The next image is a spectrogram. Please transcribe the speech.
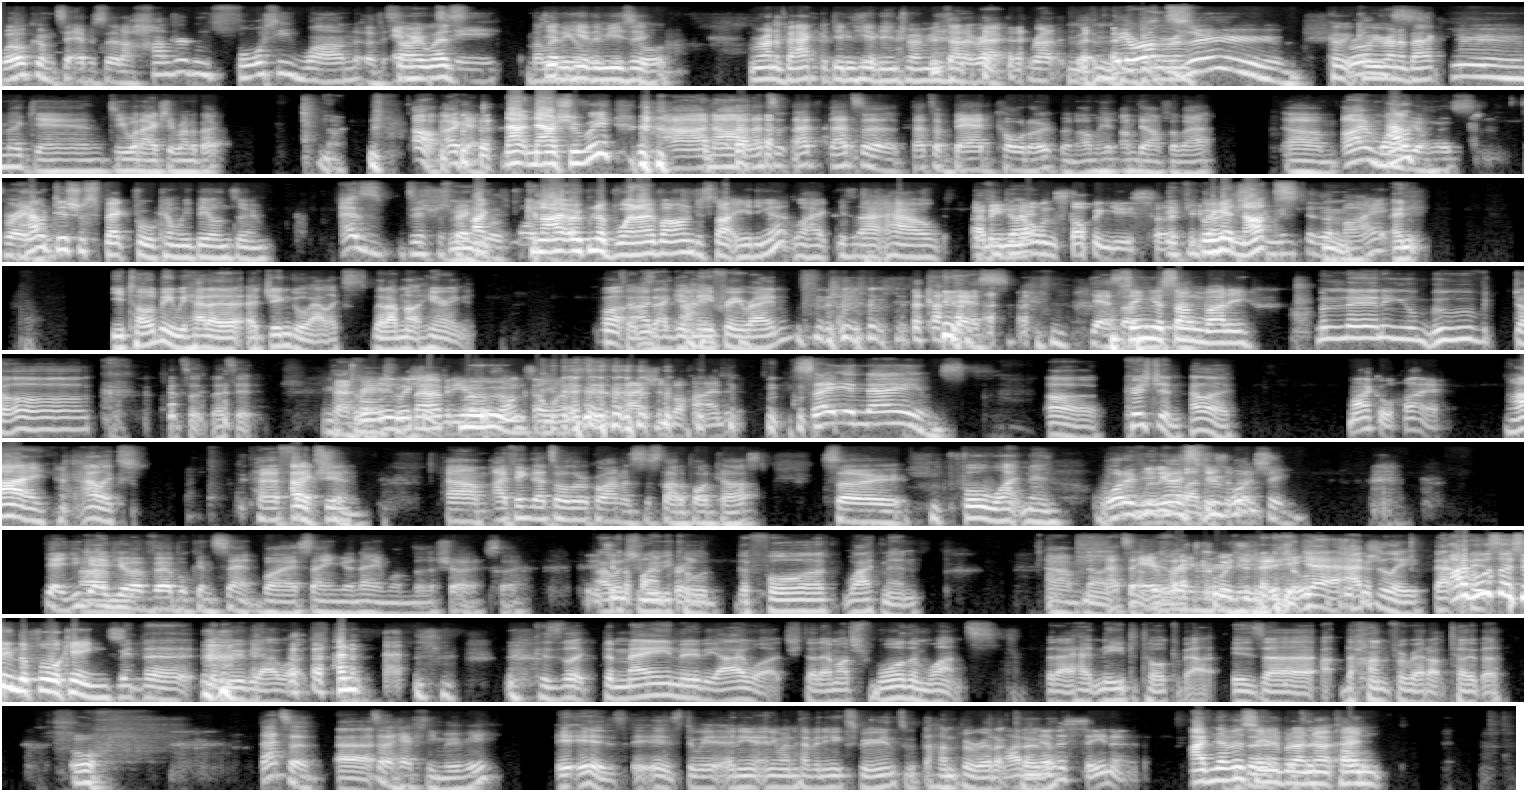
Welcome to episode 141 of Sorry, MMT Wes, Millennial hear the music. Talk. Run it back. I didn't hear the intro music. done it right. Mhm. We're on Run- Zoom. Can, we- can we run it back? Zoom again. Do you want to actually run it back? No. Oh, okay. Now, now should we? Ah, nah, that's a, that, that's a that's a bad cold open. I'm I'm down for that. Um, I'm one How- of your hosts. Brayden. How disrespectful can we be on Zoom? As disrespectful Like, as can I open a Bueno bar and just start eating it? Like, is that how? I mean, no one's stopping you. So If you Can we get nuts? into the Hmm. mic, And you told me we had a, a jingle, Alex, but I'm not hearing it. Well, So does I- that give I- me free reign? yes, yes. Sing your 100%. song, buddy. Millennial move talk. That's it. That's it. Perfect. Talk really wish your about video was long, so I want to see the passion behind it. Say your names. Uh, Christian, hello. Michael, hi. Hi, Alex. Perfection. Um, I think that's all the requirements to start a podcast. So, Full white men. what have you guys been watching? Yeah, you gave Um, your verbal consent by saying your name on the show. So, It's I watched a movie print. called The Four White Men. um, No, that's not every really. That's movie. coincidental. yeah, actually, I've also seen The Four Kings. with the, the movie I watched. And Because look, the main movie I watched that I watched more than once that I had need to talk about is uh The Hunt for Red October. Oof. That's a Uh, that's a hefty movie. It is. It is. Do we any anyone have any experience with the Hunt for Red October? I've never seen it. I've never It's a- seen it, but I know cult- and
